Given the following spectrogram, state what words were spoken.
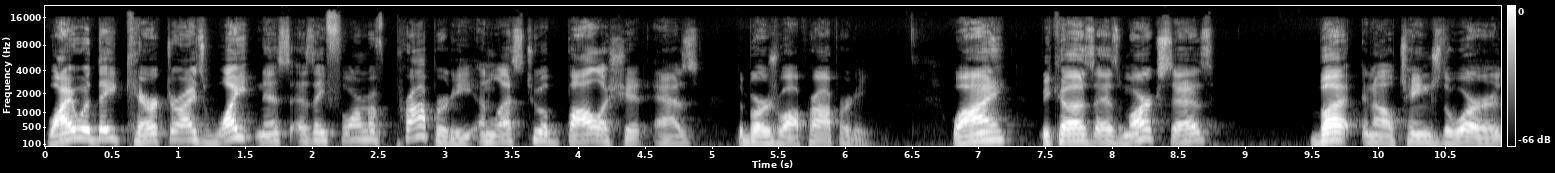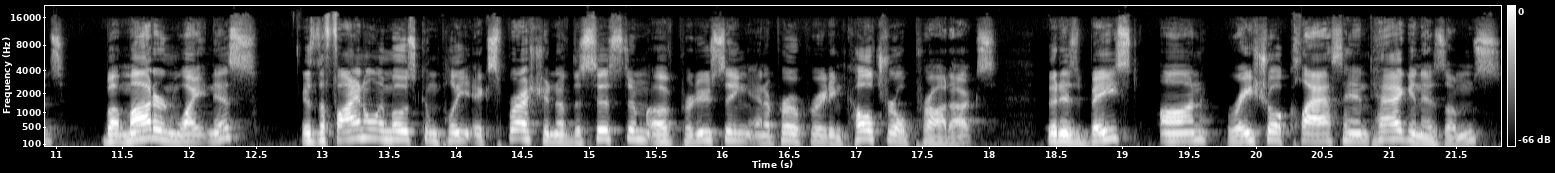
Why would they characterize whiteness as a form of property unless to abolish it as the bourgeois property? Why? Because as Marx says, but, and I'll change the words, but modern whiteness is the final and most complete expression of the system of producing and appropriating cultural products that is based on racial class antagonisms,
